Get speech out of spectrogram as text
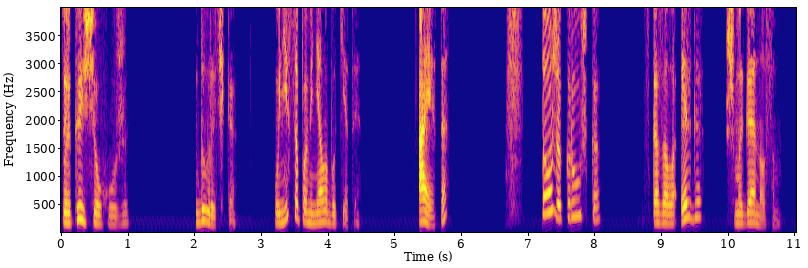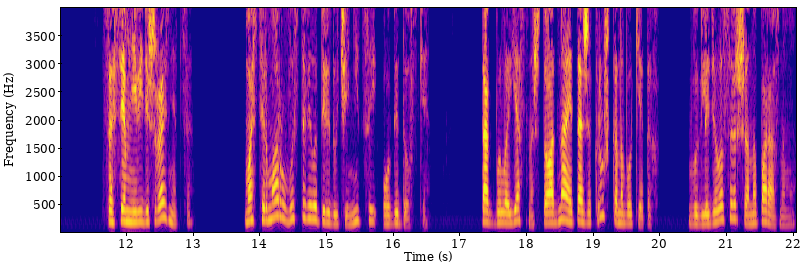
только еще хуже». «Дурочка», Униса поменяла букеты. «А это?» «Тоже кружка», — сказала Эльга, шмыгая носом. «Совсем не видишь разницы?» Мастер Мару выставила перед ученицей обе доски. Так было ясно, что одна и та же кружка на букетах выглядела совершенно по-разному.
